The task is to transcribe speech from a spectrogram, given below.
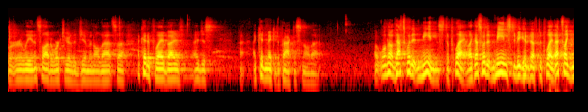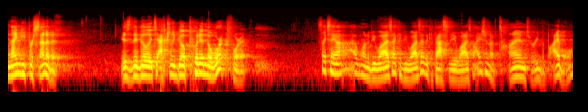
were early and it's a lot of work to go to the gym and all that. So I could have played, but I, I just, I couldn't make it to practice and all that. Well, no, that's what it means to play. Like, that's what it means to be good enough to play. That's like 90% of it, is the ability to actually go put in the work for it. It's like saying, I, I want to be wise. I could be wise. I have the capacity to be wise, but I just don't have time to read the Bible.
